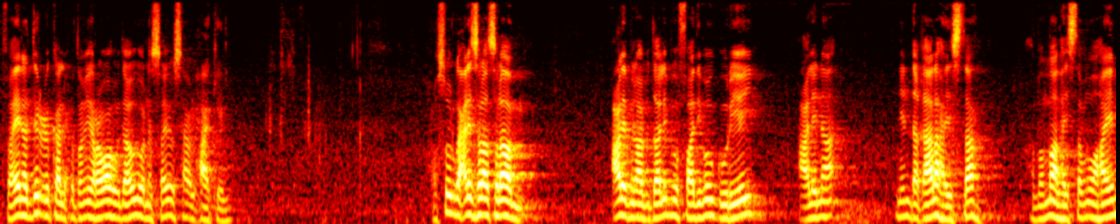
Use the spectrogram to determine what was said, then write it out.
Faina dircuka alxutamiya rawahu daawud wanasaayi wasaxab alxaakim rasuulku alayه الsalatu slaam cali bn abi طaalib buu faadimo u guuriyey calina nin dhaqaalo haysta ama maal haysta mu ahayn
